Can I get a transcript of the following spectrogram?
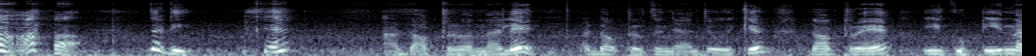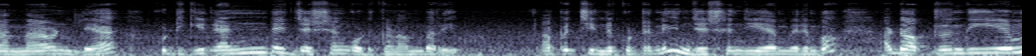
ആ തടി ഏ? ആ ഡോക്ടർ വന്നാലേ ആ അടുത്ത് ഞാൻ ചോദിക്കും ഡോക്ടറെ ഈ കുട്ടി നന്നാവണില്ല. കുട്ടിക്ക് രണ്ട് ഇഞ്ചക്ഷൻ കൊടുക്കണം പറയും. അപ്പോൾ ചിന്നക്കുട്ടനെ ഇഞ്ചക്ഷൻ ചെയ്യാൻ വരുമ്പോൾ ആ ഡോക്ടർ എന്ത് ചെയ്യും?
